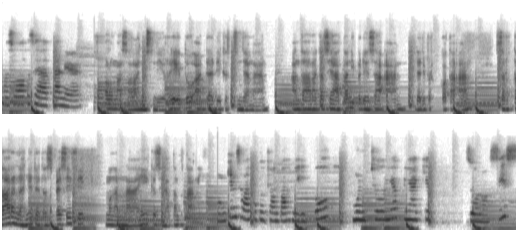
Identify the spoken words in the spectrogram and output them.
Masalah kesehatan ya. Kalau masalahnya sendiri itu ada di kesenjangan antara kesehatan di pedesaan dan di perkotaan, serta rendahnya data spesifik mengenai kesehatan petani. Mungkin salah satu contohnya itu munculnya penyakit zoonosis,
